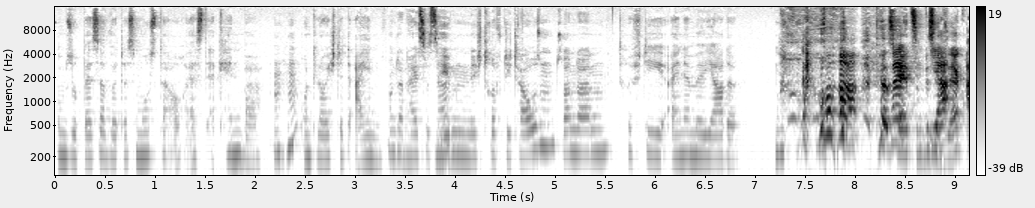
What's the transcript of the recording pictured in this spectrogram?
umso besser wird das Muster auch erst erkennbar Mhm. und leuchtet ein. Und dann heißt es Ne? eben nicht trifft die 1000, sondern Trifft die eine Milliarde. das wäre jetzt ein bisschen ja, sehr groß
